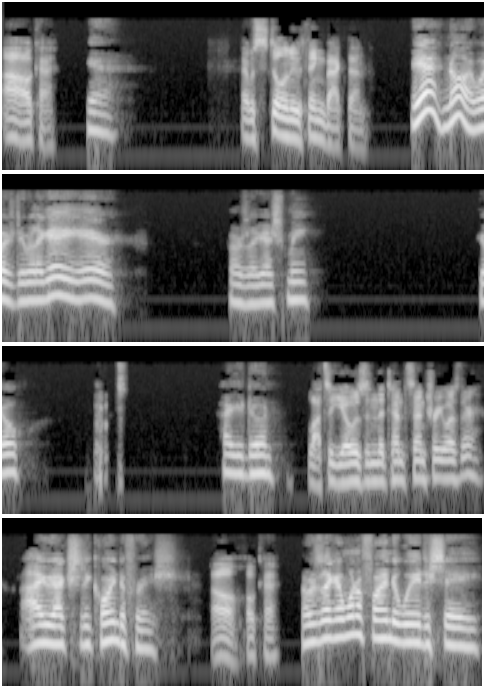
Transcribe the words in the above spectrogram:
Oh, okay. Yeah. That was still a new thing back then. Yeah, no, I was. They were like, "Hey, air." I was like, "That's me." Yo, how you doing? Lots of yos in the 10th century, was there? I actually coined the phrase. Oh, okay. I was like, I want to find a way to say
